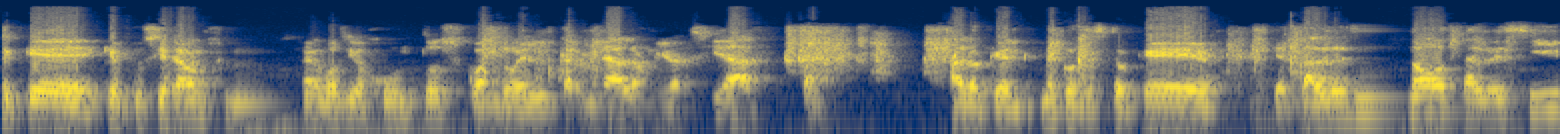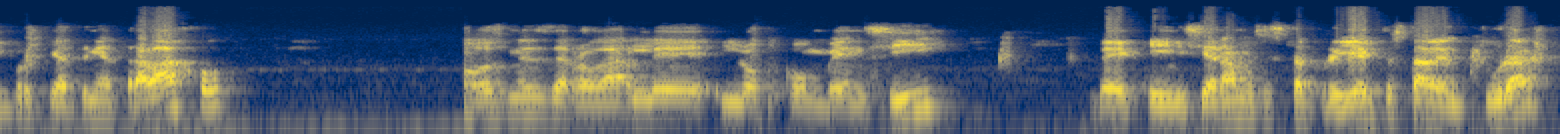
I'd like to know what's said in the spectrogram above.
que, que pusiéramos un negocio juntos cuando él terminaba la universidad. A lo que él me contestó que, que tal vez no, tal vez sí, porque ya tenía trabajo. Dos meses de rogarle lo convencí de que iniciáramos este proyecto, esta aventura,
